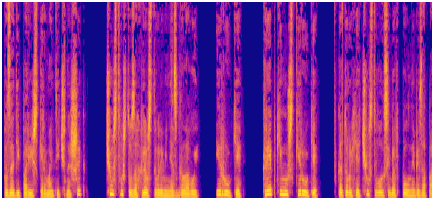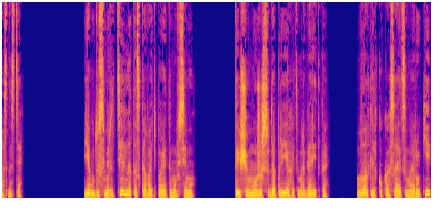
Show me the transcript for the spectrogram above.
Позади парижский романтичный шик, чувства, что захлестывали меня с головой, и руки, крепкие мужские руки, в которых я чувствовала себя в полной безопасности. Я буду смертельно тосковать по этому всему. Ты еще можешь сюда приехать, Маргаритка. Влад легко касается моей руки,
